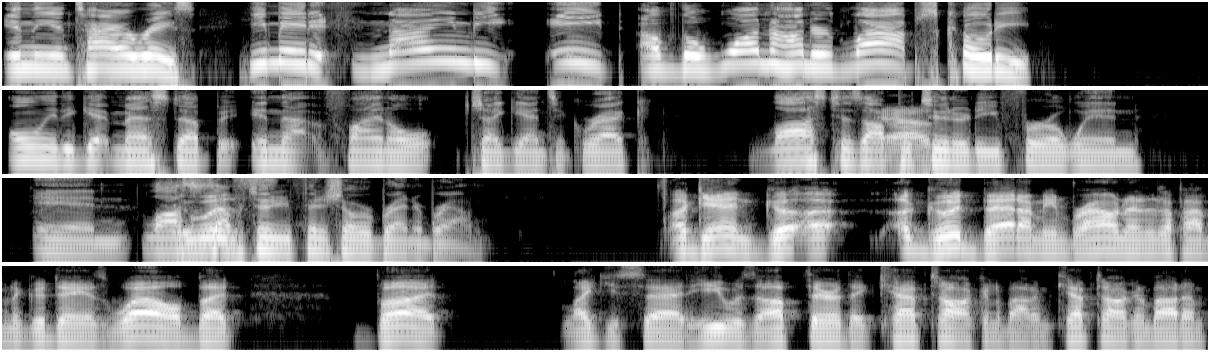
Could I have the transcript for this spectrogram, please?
in the entire race. He made it 98 of the 100 laps, Cody, only to get messed up in that final gigantic wreck. Lost his opportunity yeah. for a win and lost his opportunity to finish over Brandon Brown. Again, good, uh, a good bet. I mean, Brown ended up having a good day as well, but but like you said, he was up there. They kept talking about him, kept talking about him.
